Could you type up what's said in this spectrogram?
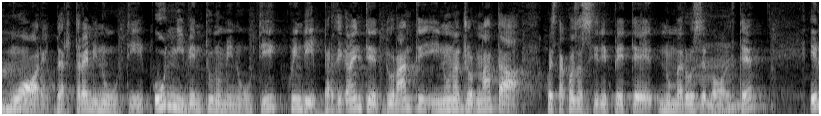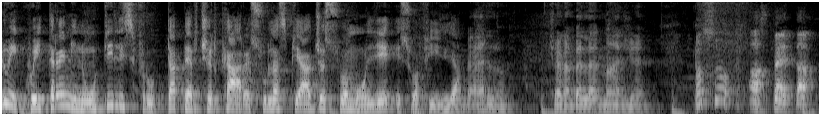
muore per 3 minuti ogni 21 minuti, quindi praticamente durante in una giornata questa cosa si ripete numerose volte. E lui quei 3 minuti li sfrutta per cercare sulla spiaggia sua moglie e sua figlia. Bello. C'è una bella immagine. Posso... Aspetta,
